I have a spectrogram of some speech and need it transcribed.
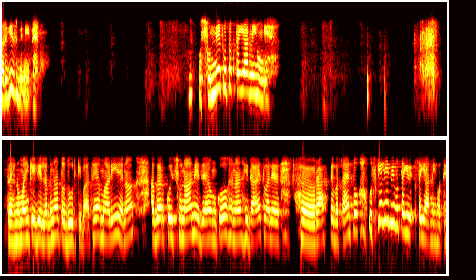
ہرگز بھی نہیں بہنوں۔ وہ سننے کو تک تیار نہیں ہوں گے۔ رہنمائی کے لیے لگنا تو دور کی بات ہے، ہماری، ہے نا؟ اگر کوئی سنانے جائے ان کو، ہے نا؟ ہدایت والے راستے بتائیں تو اس کے لیے بھی وہ تیار نہیں ہوتے۔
